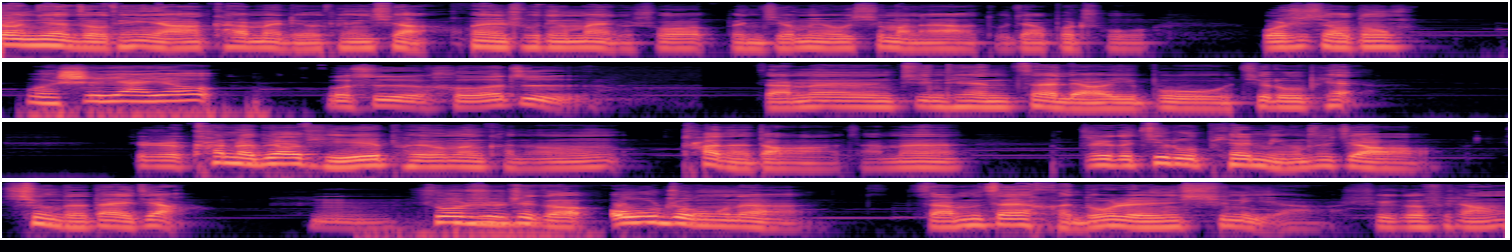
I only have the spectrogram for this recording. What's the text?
仗剑走天涯，开麦聊天下。欢迎收听麦克说，本节目由喜马拉雅独家播出。我是小东，我是亚优，我是盒子。咱们今天再聊一部纪录片，就是看着标题，朋友们可能看得到啊。咱们这个纪录片名字叫《性的代价》。嗯，说是这个欧洲呢，咱们在很多人心里啊是一个非常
